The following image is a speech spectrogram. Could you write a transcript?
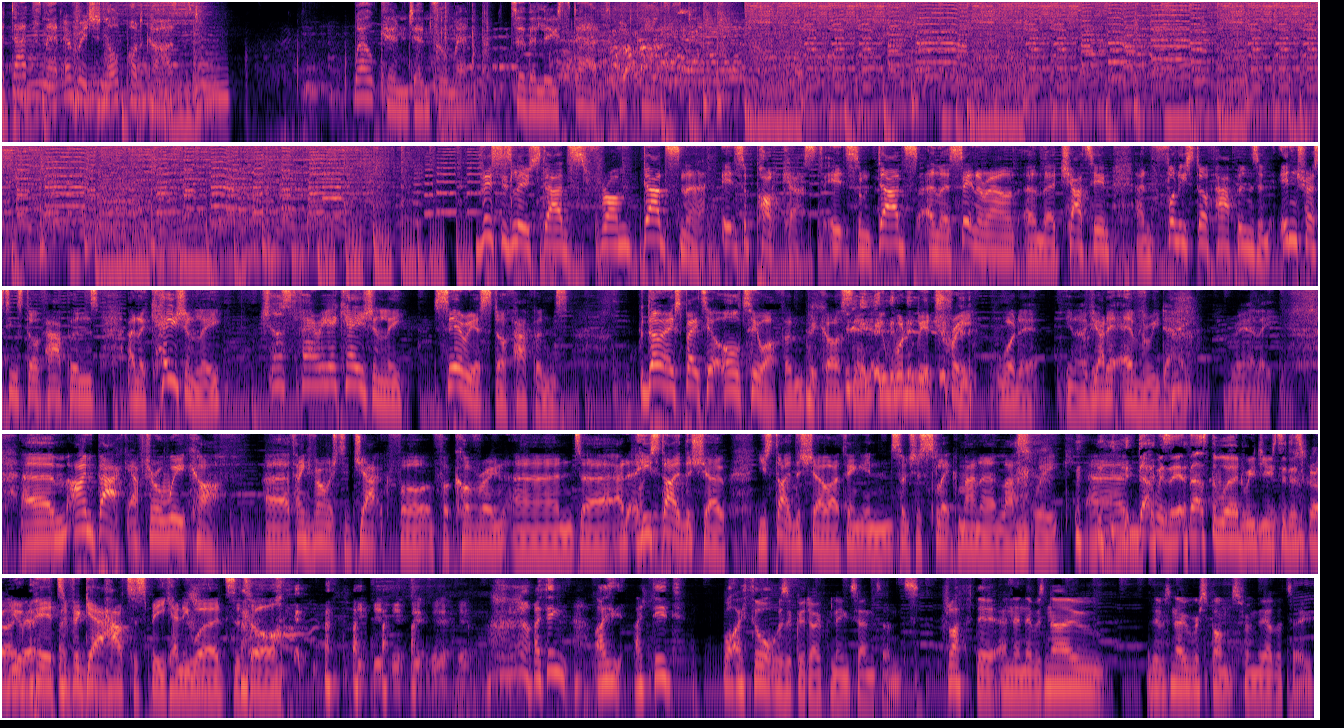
A Dadsnet original podcast. Welcome, gentlemen, to the Loose Dads podcast. This is Loose Dads from Dadsnet. It's a podcast. It's some dads and they're sitting around and they're chatting and funny stuff happens and interesting stuff happens and occasionally, just very occasionally, serious stuff happens. But don't expect it all too often because it, it wouldn't be a treat, would it? You know, if you had it every day, really. Um, I'm back after a week off. Uh, thank you very much to Jack for, for covering, and, uh, and he started the show. You started the show, I think, in such a slick manner last week. Um, that was it. That's the word we'd use to describe you it. appeared to forget how to speak any words at all. I think I I did what I thought was a good opening sentence, fluffed it, and then there was no there was no response from the other two.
